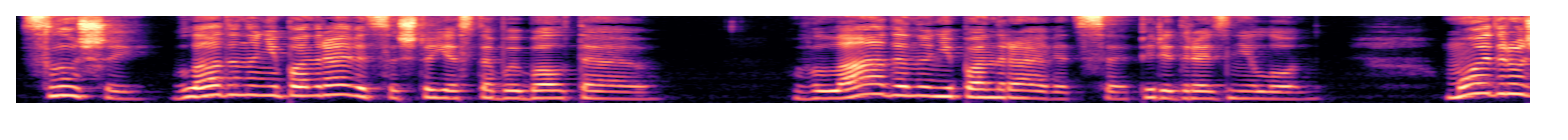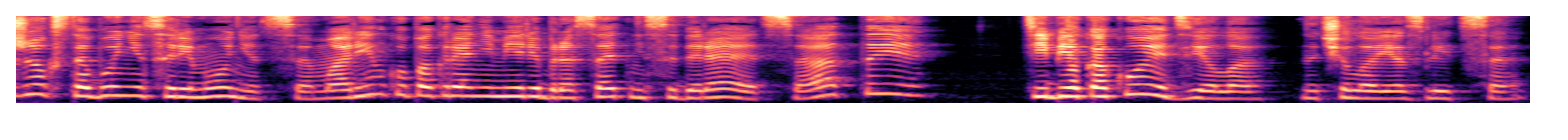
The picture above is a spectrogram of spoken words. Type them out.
«Слушай, Владану не понравится, что я с тобой болтаю. «Владану не понравится», — передразнил он. «Мой дружок с тобой не церемонится, Маринку, по крайней мере, бросать не собирается, а ты...» «Тебе какое дело?» — начала я злиться.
